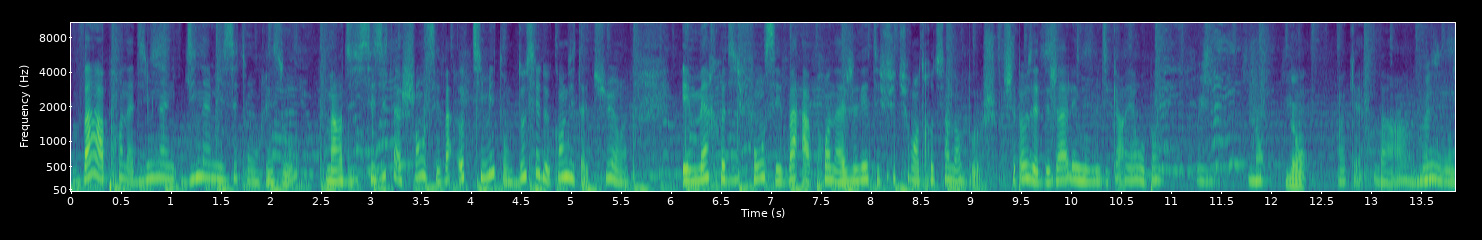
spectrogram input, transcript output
va apprendre à dyna- dynamiser ton réseau. Mardi, saisis ta chance et va optimiser ton dossier de candidature. Et mercredi, fonce et va apprendre à gérer tes futurs entretiens d'embauche. Je sais pas, vous êtes déjà allé au Midi Carrière ou pas? Oui. Non. Ok, ben vous,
